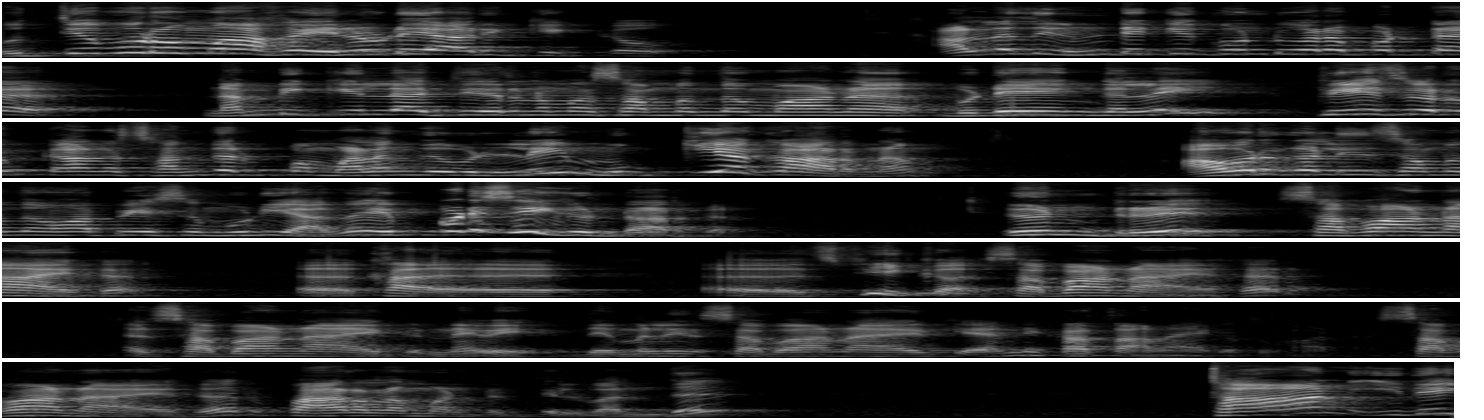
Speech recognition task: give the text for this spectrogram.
உத்தியபூர்வமாக என்னுடைய அறிக்கைக்கோ அல்லது இன்றைக்கு கொண்டு வரப்பட்ட நம்பிக்கையில்லா தீர்ணம சம்பந்தமான விடயங்களை பேசுவதற்கான சந்தர்ப்பம் வழங்கவில்லை. முக்கிய காரணம் அவர்கள் இது சம்பந்தமாக பேச முடியாத. எப்படி செய்கின்றார்கள்? இன்று சபாநாயகர் ஸ்பீக்கர் சபாநாயகர் சபாநாயகர்னவே தமிழின் சபாநாயகர் கதாநாயகத்துமான சபாநாயகர் பாராளுமன்றத்தில் வந்து தான் இதை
